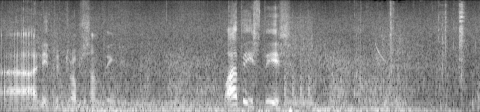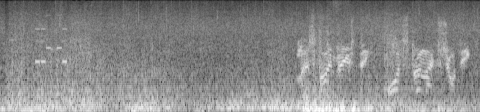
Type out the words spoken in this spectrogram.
Uh, I need to drop something. What is this? Less time wasting. More Strelok shooting.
